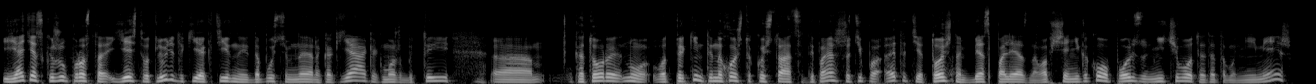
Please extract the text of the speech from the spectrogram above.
И я тебе скажу, просто есть вот люди такие активные, допустим, наверное, как я, как, может быть, ты, э, которые, ну, вот прикинь, ты находишься в такой ситуации, ты понимаешь, что, типа, это тебе точно бесполезно, вообще никакого пользу, ничего ты от этого не имеешь,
